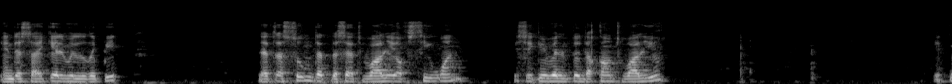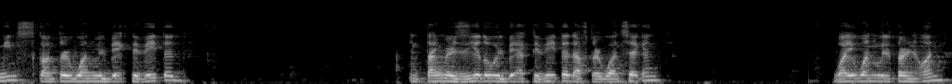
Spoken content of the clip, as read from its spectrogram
And the cycle will repeat. Let's assume that the set value of C1 is equivalent to the count value it means counter 1 will be activated and timer 0 will be activated after 1 second. Y1 will turn on.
